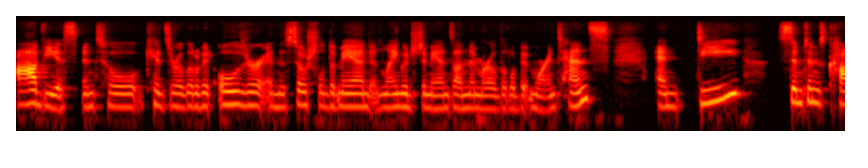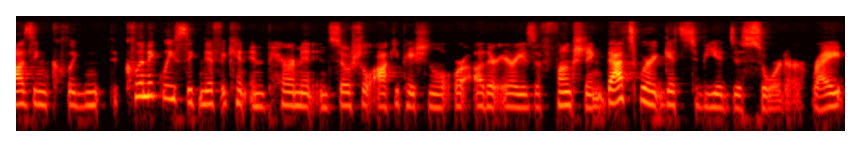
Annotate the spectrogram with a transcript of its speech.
obvious until kids are a little bit older and the social demand and language demands on them are a little bit more intense. And D, symptoms causing cl- clinically significant impairment in social, occupational, or other areas of functioning. That's where it gets to be a disorder, right?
